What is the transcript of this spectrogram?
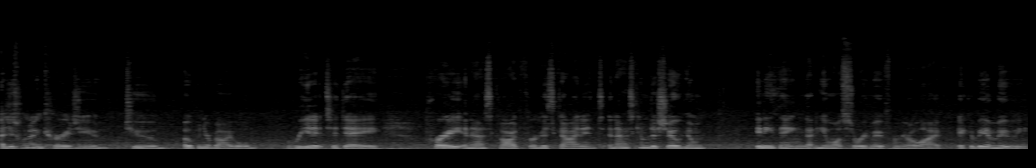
I just want to encourage you to open your Bible, read it today, pray and ask God for his guidance and ask him to show him anything that he wants to remove from your life. It could be a movie,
